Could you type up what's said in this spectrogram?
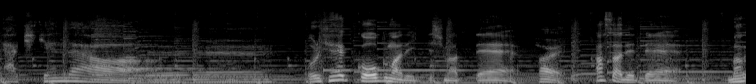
いや危険だよへ俺結構奥まで行ってしまってえ。はい。朝出て、ま、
